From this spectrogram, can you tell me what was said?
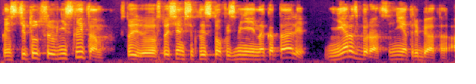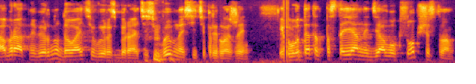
Конституцию внесли, там 170 листов изменений накатали, не разбираться? Нет, ребята, обратно верну, давайте вы разбирайтесь, вы вносите предложение. И вот этот постоянный диалог с обществом,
